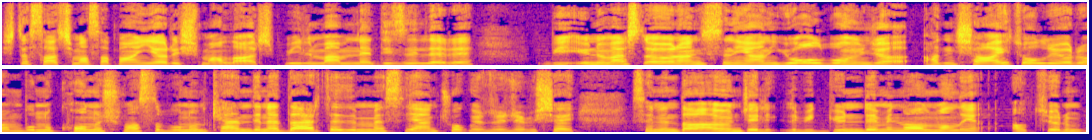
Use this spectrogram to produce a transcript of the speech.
işte saçma sapan yarışmalar, bilmem ne dizileri bir üniversite öğrencisinin yani yol boyunca hani şahit oluyorum. Bunu konuşması, bunu kendine dert edinmesi yani çok üzücü bir şey. Senin daha öncelikli bir gündemin olmalı. Atıyorum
